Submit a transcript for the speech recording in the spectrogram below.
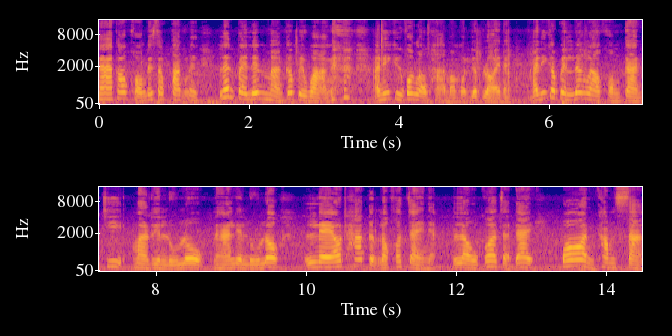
นะคะครอบของได้สักพักหนึ่งเล่นไปเล่นมาก็ไปวาง อันนี้คือพวกเราผ่านมาหมดเรียบร้อยนะอันนี้ก็เป็นเรื่องราวของการที่มาเรียนรู้โลกนะคะเรียนรู้โลก แล้วถ้าเกิดเราเข้าใจเนี่ยเราก็จะได้ป้อนคำสั่ง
